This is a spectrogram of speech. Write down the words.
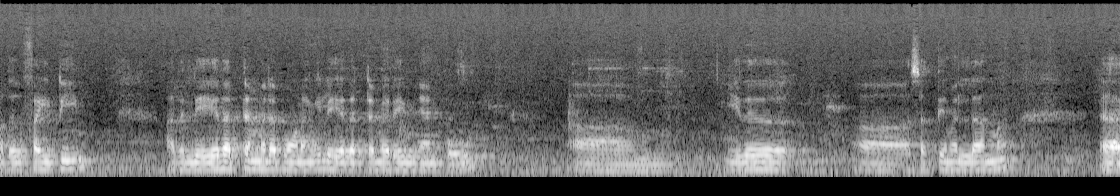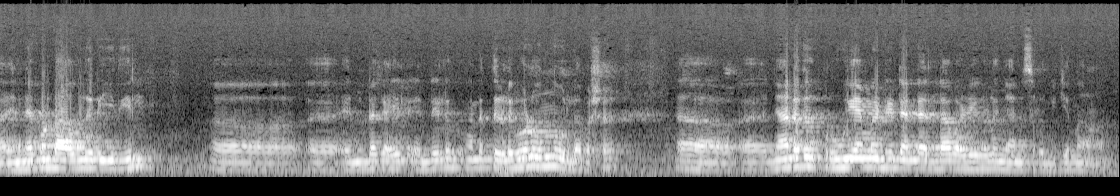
അത് ഫൈറ്റ് ചെയ്യും. അതിൽ ഏതറ്റം വരെ പോകണമെങ്കിൽ ഏതറ്റം വരെയും ഞാൻ പോവും. ഇത് സത്യമല്ല സത്യമല്ലെന്ന് എന്നെ കൊണ്ടാവുന്ന രീതിയിൽ എന്റെ കയ്യിൽ എന്റെ അങ്ങനെ തെളിവുകളൊന്നുമില്ല. പക്ഷേ ഞാനത് പ്രൂവ് ചെയ്യാൻ വേണ്ടിയിട്ട് എന്റെ എല്ലാ വഴികളും ഞാൻ ശ്രമിക്കുന്നതാണ്.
